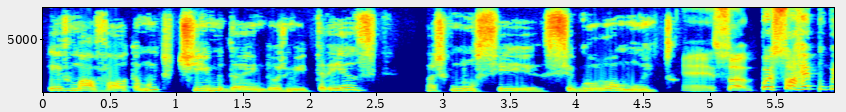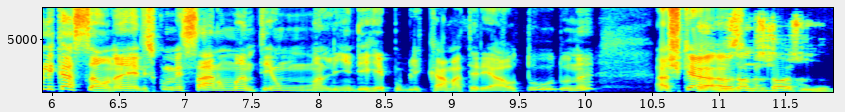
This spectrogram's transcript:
Teve uma volta muito tímida em 2013, acho que não se segurou muito. É, só, foi só republicação, né? Eles começaram a manter uma linha de republicar material, tudo, né? Acho que é, a, nos anos 2000.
